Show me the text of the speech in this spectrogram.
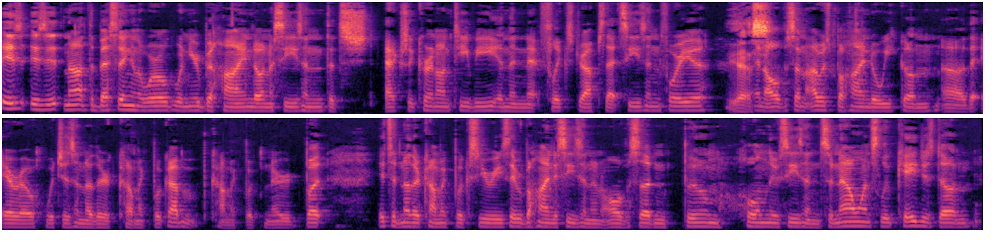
is is it not the best thing in the world when you're behind on a season that's actually current on TV and then Netflix drops that season for you? Yes. And all of a sudden, I was behind a week on uh, the Arrow, which is another comic book. I'm a comic book nerd, but it's another comic book series. They were behind a season, and all of a sudden, boom, whole new season. So now, once Luke Cage is done,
